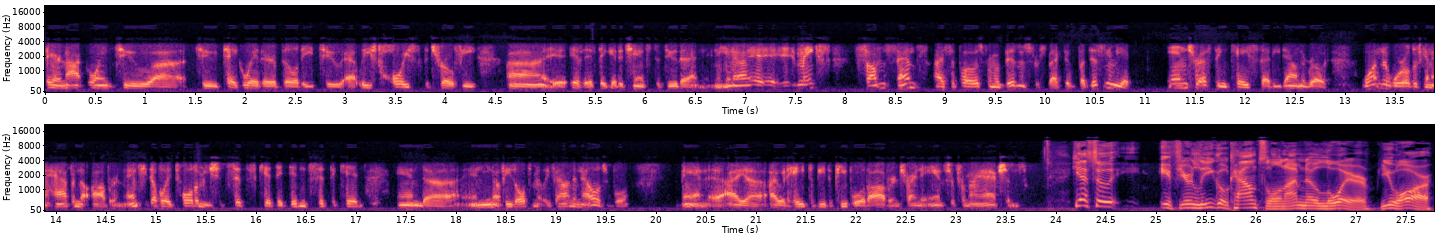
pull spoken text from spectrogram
They are not going to uh, to take away their ability to at least hoist the trophy uh, if, if they get a chance to do that. You know, it, it makes some sense, I suppose, from a business perspective. But this is going to be an interesting case study down the road. What in the world is going to happen to Auburn? NCAA told him he should sit this kid. They didn't sit the kid, and uh, and you know if he's ultimately found ineligible, man, I uh, I would hate to be the people at Auburn trying to answer for my actions. Yeah, so if you're legal counsel, and I'm no lawyer, you are.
